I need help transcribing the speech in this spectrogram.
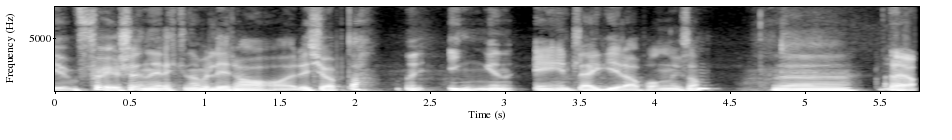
føyer seg inn i rekken av veldig rare kjøp, da. Når ingen egentlig er gira på den, liksom. Det, Ja.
